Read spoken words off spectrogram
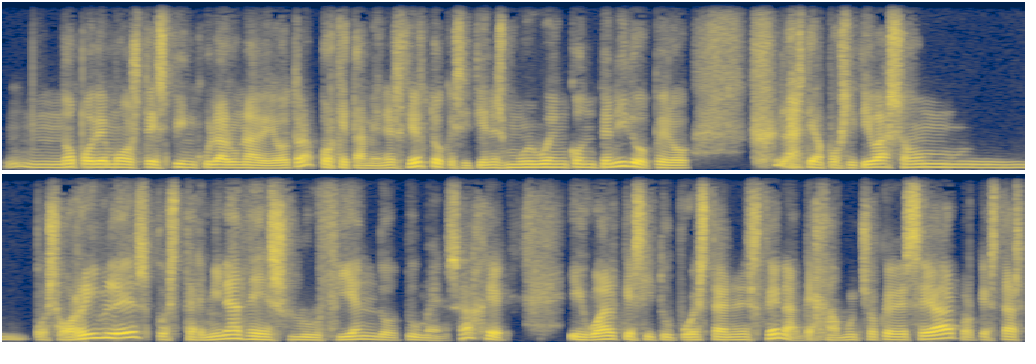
no podemos desvincular una de otra, porque también es cierto que si tienes muy buen contenido, pero las diapositivas son pues horribles, pues termina desluciendo tu mensaje. Igual que si tu puesta en escena deja mucho que desear, porque estás,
